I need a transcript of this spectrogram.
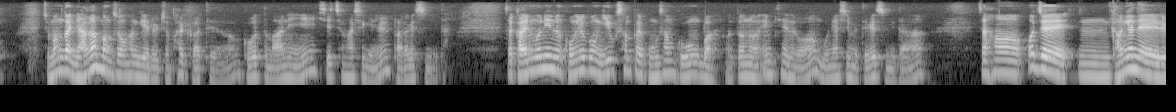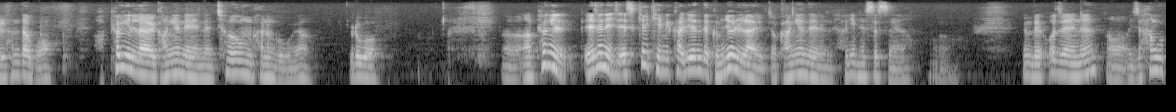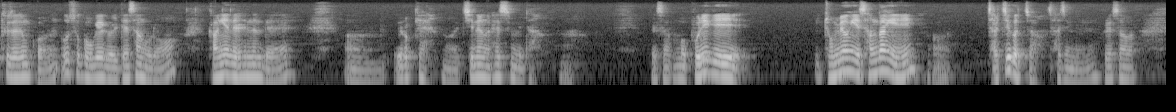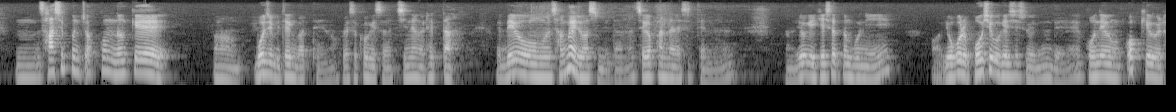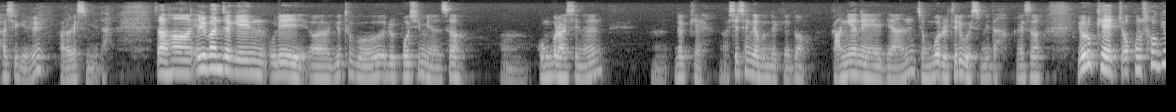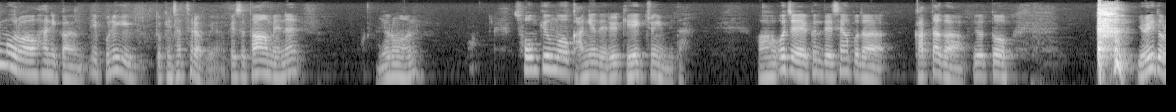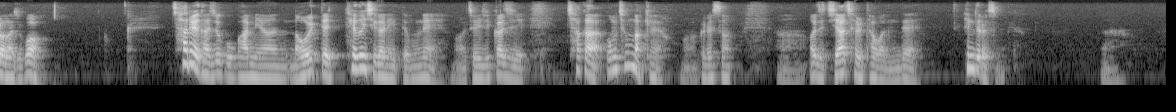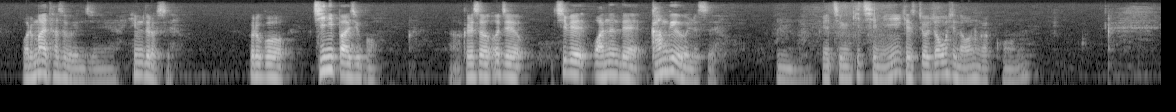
조만간 야간 방송 한 개를 좀 할 것 같아요. 그것도 많이 시청하시길 바라겠습니다. 자, 가입 문의는 010-2638-0390번 또는 MTN으로 문의하시면 되겠습니다. 자, 어, 제 음, 강연회를 한다고 아, 평일날 강연회는 처음 하는 거고요. 그리고 어, 아, 평일 예전에 이제 SK 케미칼 이런데 금요일 날좀 강연회를 하긴 했었어요. 어, 근데 어제는 어, 이제 한국투자증권 우수 고객을 대상으로 강연회를 했는데 어, 이렇게 어, 진행을 했습니다. 어, 그래서 뭐 분위기 조명이 상당히 어, 잘 찍었죠 사진을. 그래서 음, 40분 조금 넘게 어, 모집이 된 것 같아요. 그래서 거기서 진행을 했다. 내용은 상당히 좋았습니다. 제가 판단했을 때는 어, 여기 계셨던 분이 어, 요거를 보시고 계실 수도 있는데 그 내용은 꼭 기억을 하시길 바라겠습니다. 자, 어, 일반적인 우리 유튜브를 보시면서 공부를 하시는 이렇게 시청자분들께도 강연에 대한 정보를 드리고 있습니다. 그래서 이렇게 조금 소규모로 하니까 이 분위기도 괜찮더라고요. 그래서 다음에는 이런 소규모 강연회를 계획 중입니다. 아, 어제 근데 생각보다 갔다가 이것도 여의도라 가지고 차를 가지고 가면 나올 때 퇴근 시간이기 때문에 어, 저희 집까지 차가 엄청 막혀요. 어, 그래서 어, 제 지하철을 타고 왔는데 힘들었습니다. 어, 오랜만에 타서 그런지 힘들었어요. 그리고 진이 빠지고 어, 그래서 어제 집에 왔는데 감기가 걸렸어요. 음, 지금 기침이 계속 조금씩 나오는 것 같고.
